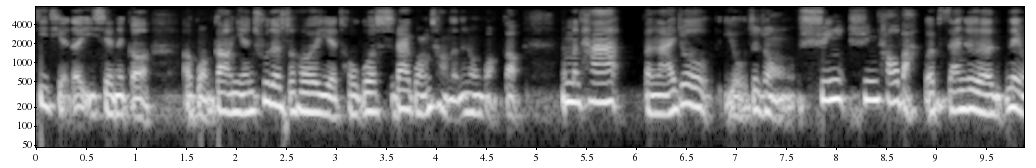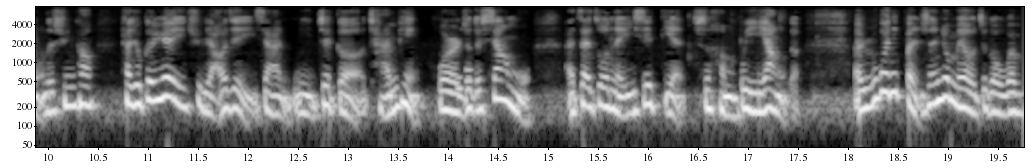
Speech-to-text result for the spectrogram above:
地铁的一些那个呃广告，年初的时候也投过时代广场的那种广告。那么它本来就有这种熏熏陶吧，Web 三这个内容的熏陶，他就更愿意去了解一下你这个产品或者这个项目啊在做哪一些点是很不一样的。呃，如果你本身就没有这个 Web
